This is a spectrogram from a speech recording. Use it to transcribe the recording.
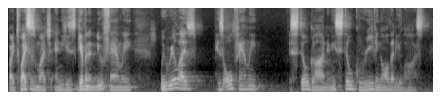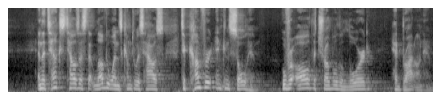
by twice as much, and he's given a new family, we realize his old family is still gone, and he's still grieving all that he lost. And the text tells us that loved ones come to his house to comfort and console him over all the trouble the Lord had brought on him.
